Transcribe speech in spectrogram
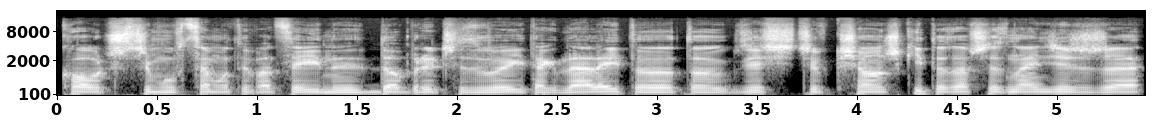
coach czy mówca motywacyjny, dobry czy zły i tak dalej, to, to gdzieś czy w książki, to zawsze znajdziesz, że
